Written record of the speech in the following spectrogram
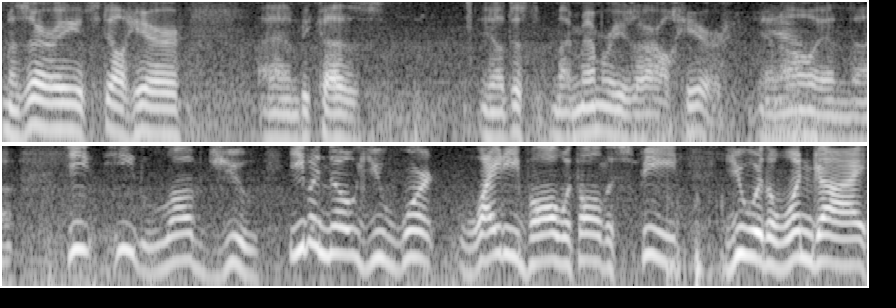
Missouri, is still here, and because you know, just my memories are all here. You yeah. know, and uh, he he loved you, even though you weren't Whitey Ball with all the speed. You were the one guy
